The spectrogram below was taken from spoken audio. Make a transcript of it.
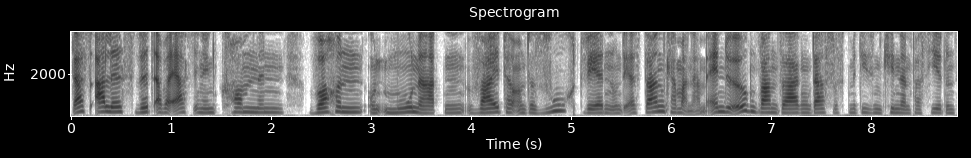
Das alles wird aber erst in den kommenden Wochen und Monaten weiter untersucht werden und erst dann kann man am Ende irgendwann sagen, dass es mit diesen Kindern passiert und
